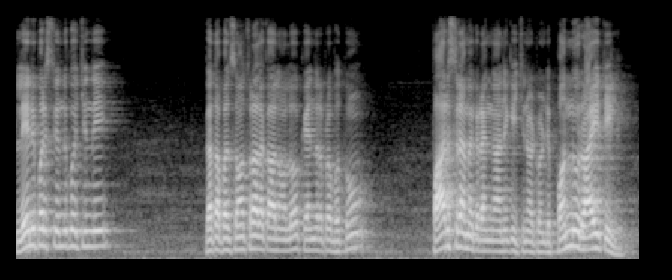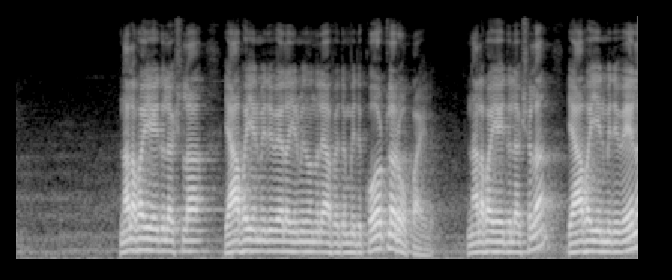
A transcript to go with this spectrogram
లేని పరిస్థితి ఎందుకు వచ్చింది? గత పది సంవత్సరాల కాలంలో కేంద్ర ప్రభుత్వం పారిశ్రామిక రంగానికి ఇచ్చినటువంటి పన్ను రాయితీలు. నలభై ఐదు లక్షల యాభై ఎనిమిది వేల ఎనిమిది వందల యాభై తొమ్మిది కోట్ల రూపాయలు. నలభై ఐదు లక్షల యాభై ఎనిమిది వేల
